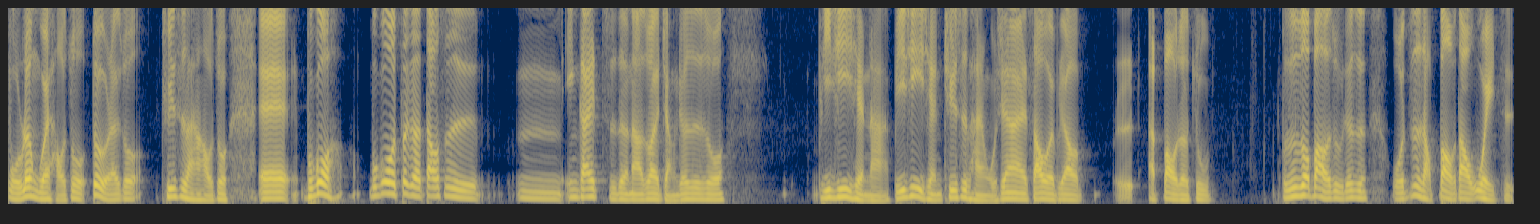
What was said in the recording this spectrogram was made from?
我认为好做，对我来说趋势盘好做。诶，不过不过这个倒是，嗯，应该值得拿出来讲，就是说，比起以前呐，比起以前趋势盘，我现在稍微比较呃抱得住，不是说抱得住，就是我至少抱到位置。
